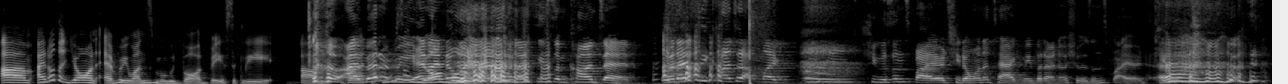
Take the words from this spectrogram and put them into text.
Um, I know that you're on everyone's mood board, basically. Um, I better be. And I know I am when I see some content. When I see content, I'm like, mhm, she was inspired. She don't want to tag me, but I know she was inspired.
